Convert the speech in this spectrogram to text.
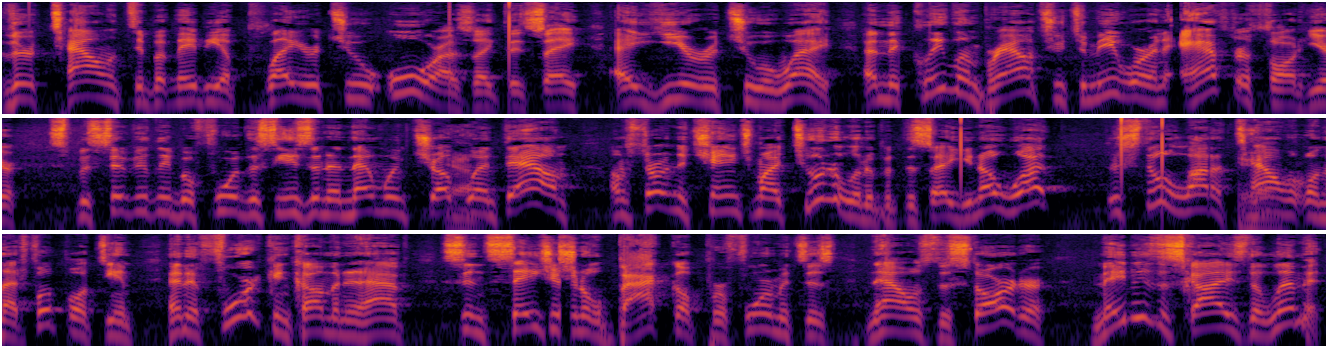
They're talented, but maybe a play or two, or as like they say, a year or two away. And the Cleveland Browns, who to me were an afterthought here, specifically before the season, and then when Chubb yeah. went down, I'm starting to change my tune a little bit to say, you know what? There's still a lot of talent yeah. on that football team, and if Ford can come in and have sensational backup performances now as the starter, maybe the sky's the limit.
